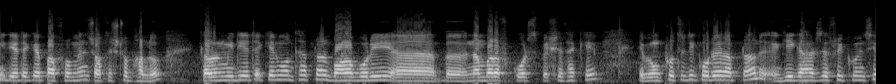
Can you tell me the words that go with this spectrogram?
মিডিয়াটেকের পারফরমেন্স যথেষ্ট ভালো। কারণ মিডিয়াটেকের মধ্যে আপনার বরাবরই নাম্বার অফ কোর্স বেশি থাকে এবং প্রতিটি কোরের আপনার গিগাহার্জের ফ্রিকোয়েন্সি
